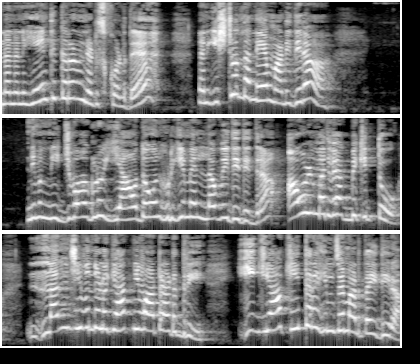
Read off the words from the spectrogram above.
ನನ್ನನ್ನು ಹೆಂಡತಿ ಥರ ನಡೆಸ್ಕೊಳ್ದೆ? ನನಗೆ ಇಷ್ಟೊಂದು ಅನ್ಯಾಯ ಮಾಡಿದ್ದೀರಾ? ನಿಮಗೆ ನಿಜವಾಗ್ಲೂ ಯಾವುದೋ ಒಂದು ಹುಡುಗಿ ಮೇಲೆ ಲವ್ ಇದ್ದಿದ್ರ ಅವಳು ಮದುವೆ ಆಗ್ಬೇಕಿತ್ತು. ನನ್ನ ಜೀವನದೊಳಗೆ ಯಾಕೆ ನೀವು ಆಟ ಆಡಿದ್ರಿ? ಈಗ ಯಾಕೆ ಈ ಥರ ಹಿಂಸೆ ಮಾಡ್ತಾ ಇದ್ದೀರಾ?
